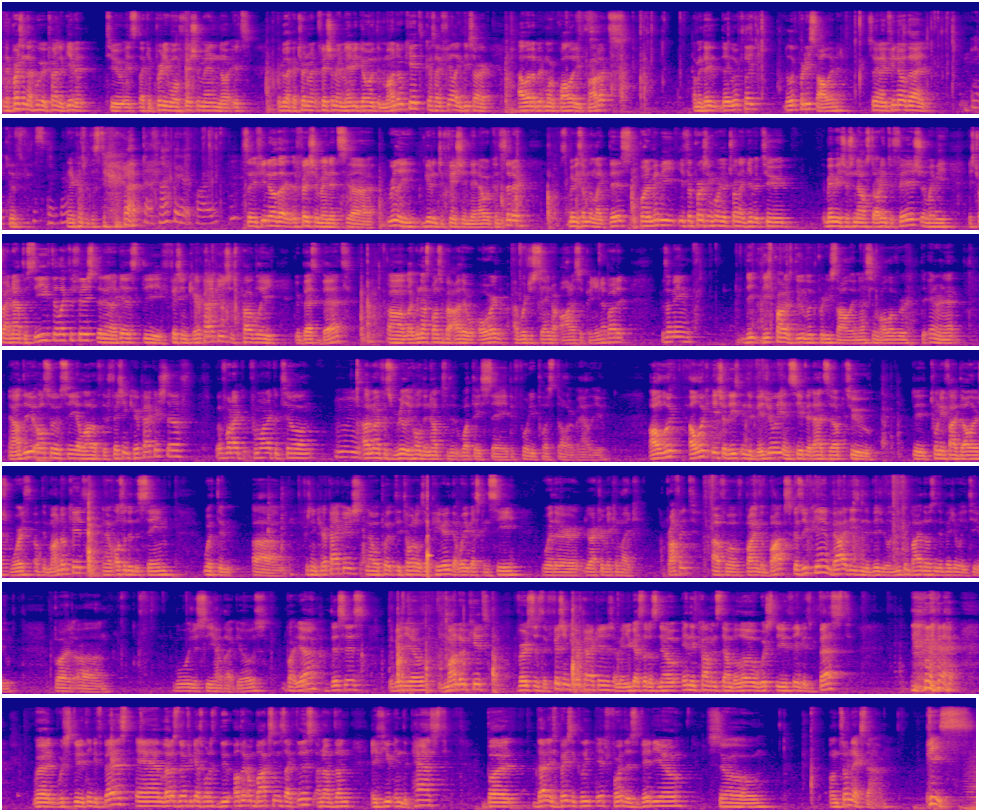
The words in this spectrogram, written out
the person that who you're trying to give it to is like a pretty well fisherman, or it's maybe like a tournament fisherman, maybe go with the Mondo Kit because I feel like these are a little bit more quality products. I mean, they they look like they look pretty solid. So you know, if you know that, And it comes If- with a sticker. and it comes with the sticker. That's my favorite part. So if you know that the fisherman it's uh, really good into fishing, then I would consider maybe something like this. But maybe if the person who you're trying to give it to maybe it's just now starting to fish, or maybe it's trying out to see if they like to fish, then I guess the fishing care package is probably your best bet. Um, like we're not sponsored by either or. We're just saying our honest opinion about it. Because I mean, the, these products do look pretty solid, and I see them all over the internet. And I do also see a lot of the fishing care package stuff. But from what I, from what I could tell, mm, I don't know if it's really holding up to the, what they say, the forty plus dollar value. I'll look I'll look each of these individually and see if it adds up to the twenty five dollars worth of the Mondo kit, and I'll also do the same with the um, fishing care package. And I will put the totals up here. That way you guys can see whether you're actually making like profit off of buying the box. Because you can buy these individually. You can buy those individually too, but um, we'll just see how that goes. But yeah, this is the video, the Mondo kit versus the fishing care package. I mean, you guys let us know in the comments down below which do you think is best. Which do you think is best? And let us know if you guys want us to do other unboxings like this. Know I've done a few in the past, but that is basically it for this video. So until next time, peace.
